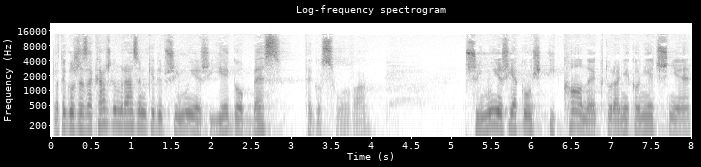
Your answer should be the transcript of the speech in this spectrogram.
Dlatego, że za każdym razem, kiedy przyjmujesz Jego bez tego słowa, przyjmujesz jakąś ikonę, która niekoniecznie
